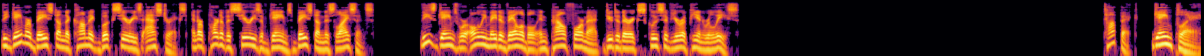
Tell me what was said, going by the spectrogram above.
The game are based on the comic book series Asterix, and are part of a series of games based on this license. These games were only made available in PAL format due to their exclusive European release. Gameplay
